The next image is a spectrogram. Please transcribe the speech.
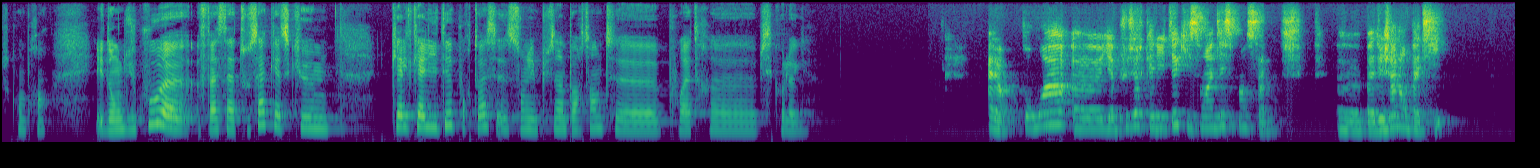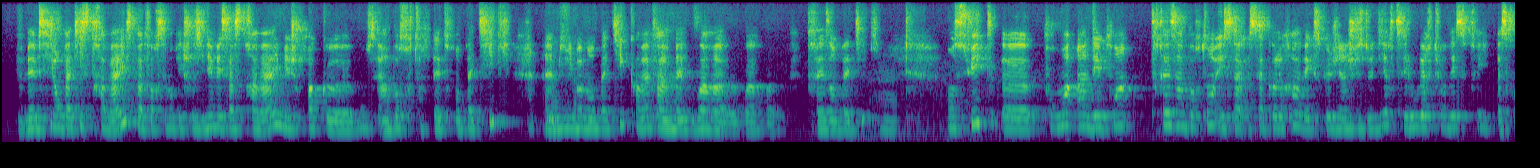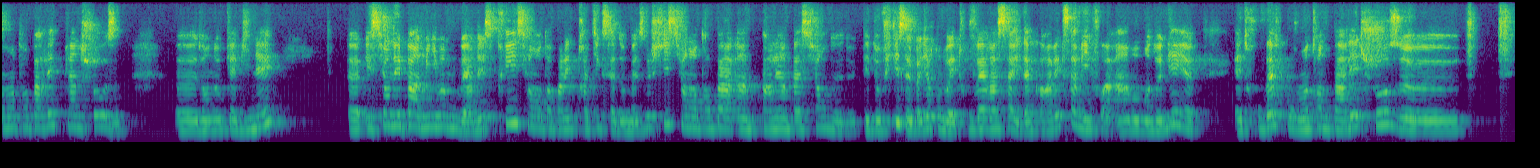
Je comprends. Et donc, du coup, euh, face à tout ça, qu'est-ce que, quelles qualités pour toi sont les plus importantes euh, pour être euh, psychologue? Alors, pour moi, il y a plusieurs qualités qui sont indispensables. Bah, déjà, l'empathie même si l'empathie se travaille, c'est pas forcément quelque chose d'inné, mais ça se travaille. Mais je crois que bon, c'est important d'être empathique, un minimum empathique quand même, enfin même voire, euh, euh, très empathique. Ensuite, euh, pour moi, un des points très importants, et ça, ça, collera avec ce que je viens juste de dire, c'est l'ouverture d'esprit, parce qu'on entend parler de plein de choses dans nos cabinets. Euh, et si on n'est pas un minimum ouvert d'esprit, si on entend parler de pratiques sadomasochistes, si on n'entend pas parler un patient de, pédophilie, ça ne veut pas dire qu'on doit être ouvert à ça et d'accord avec ça, mais il faut à un moment donné être ouvert pour entendre parler de choses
